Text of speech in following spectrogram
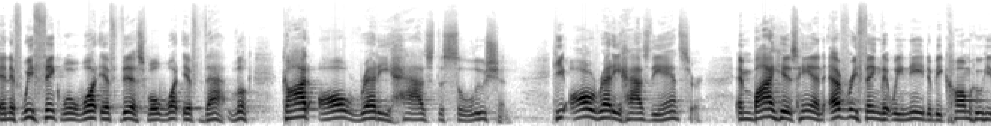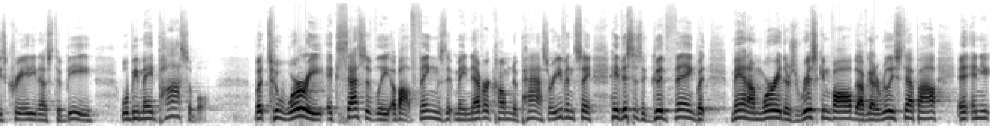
And if we think, well, what if this? Well, what if that? Look, God already has the solution, He already has the answer. And by His hand, everything that we need to become who He's creating us to be will be made possible but to worry excessively about things that may never come to pass, or even say, hey, this is a good thing, but man, I'm worried, there's risk involved, I've got to really step out. And, and you,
